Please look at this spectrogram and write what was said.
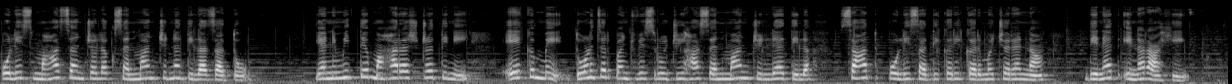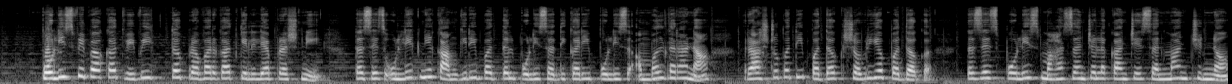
पोलीस महासंचालक सन्मान चिन्ह दिला जातो. या निमित्त महाराष्ट्र दिनी एक मे दोन हजार पंचवीस रोजी हा सन्मान जिल्ह्यातील सात पोलीस अधिकारी कर्मचाऱ्यांना देण्यात येणार आहे. पोलीस विभागात विविध प्रवर्गात केलेल्या प्रश्नी तसेच उल्लेखनीय कामगिरीबद्दल पोलीस अधिकारी पोलीस अंमलदारांना राष्ट्रपती पदक शौर्य पदक तसेच पोलीस महासंचालकांचे सन्मान चिन्ह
